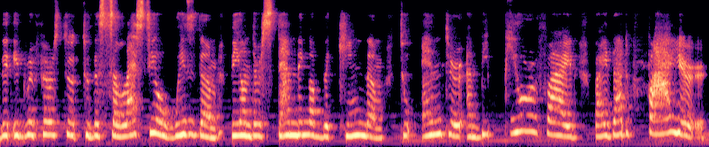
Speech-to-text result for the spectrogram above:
that it refers to, to the celestial wisdom, the understanding of the kingdom, to enter and be purified by that fire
